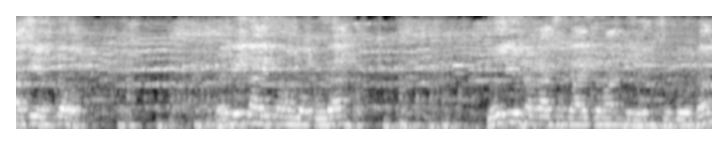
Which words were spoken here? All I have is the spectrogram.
ఆశయంతో ప్రతి కార్యక్రమంలో కూడా జ్యోతి ప్రకాశం కార్యక్రమాన్ని నిర్వహించుకుంటూ ఉంటాం.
